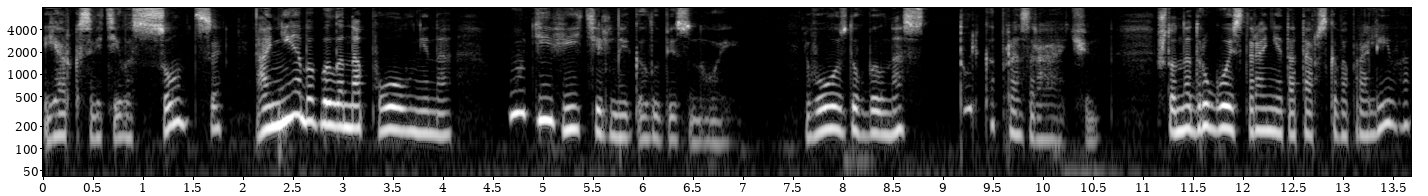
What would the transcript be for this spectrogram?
ярко светило солнце — а небо было наполнено удивительной голубизной. Воздух был настолько прозрачен, что на другой стороне Татарского пролива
